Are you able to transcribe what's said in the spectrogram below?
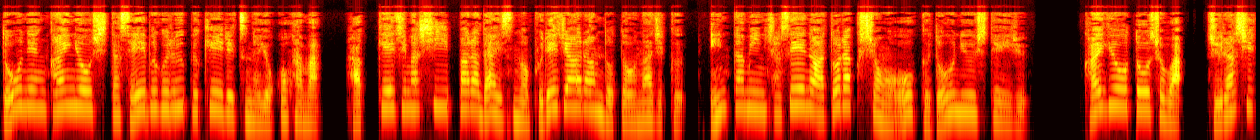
同年開業した西部グループ系列の横浜、八景島シーパラダイスのプレジャーランドと同じくインタミン社製のアトラクションを多く導入している。開業当初はジュラシッ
